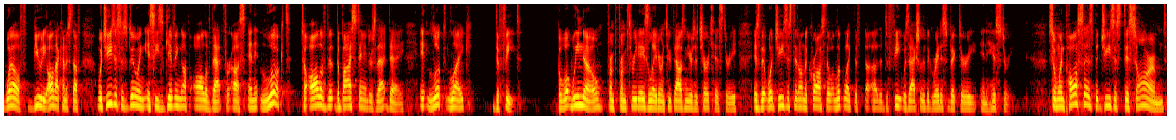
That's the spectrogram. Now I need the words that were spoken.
wealth, beauty, all that kind of stuff, what Jesus is doing is he's giving up all of that for us. And it looked to all of the, the bystanders that day, it looked like defeat. But what we know from, from three days later in 2,000 years of church history is that what Jesus did on the cross, though it looked like the, uh, uh, the defeat, was actually the greatest victory in history. So when Paul says that Jesus disarmed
